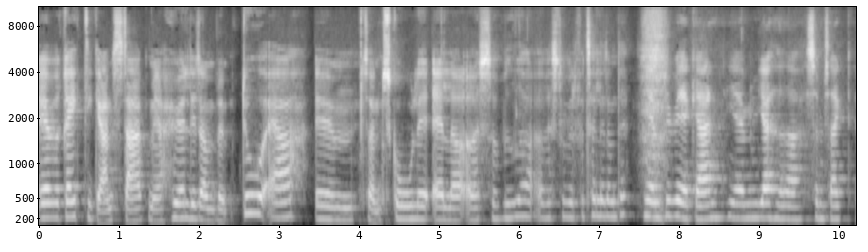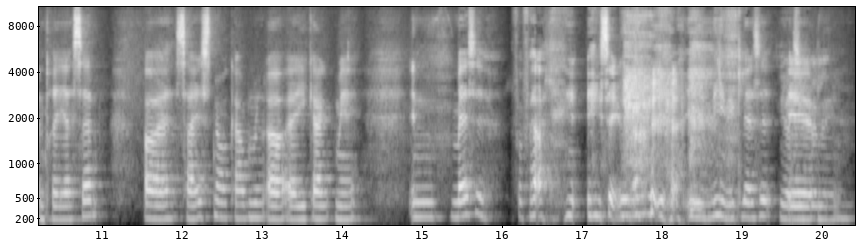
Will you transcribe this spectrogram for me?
Jeg vil rigtig gerne starte med at høre lidt om, hvem du er, øhm, sådan skole, alder og så videre, og hvis du vil fortælle lidt om det. Jamen, det vil jeg gerne. Jamen, jeg hedder som sagt Andrea Sand, og er 16 år gammel, og er i gang med en masse forfærdelige eksamener ja. i 9. klasse. Ja, øhm,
